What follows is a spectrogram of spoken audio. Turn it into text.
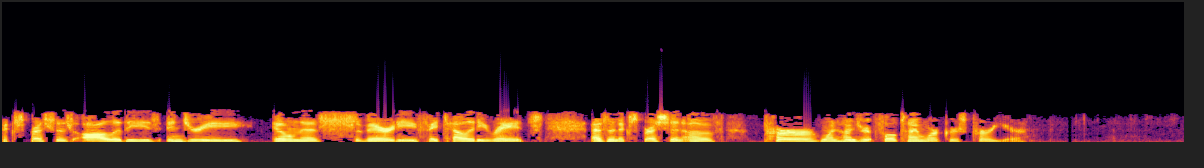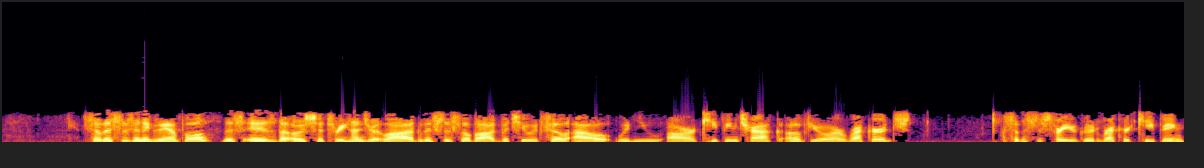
expresses all of these injury, illness, severity, fatality rates as an expression of per 100 full-time workers per year. So this is an example. This is the OSHA 300 log. This is the log that you would fill out when you are keeping track of your records. So this is for your good record keeping.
